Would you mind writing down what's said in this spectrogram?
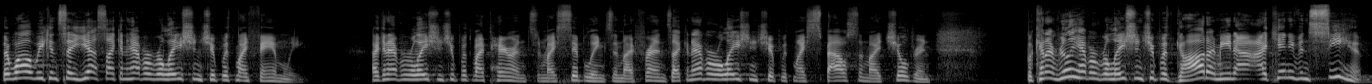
That while we can say, yes, I can have a relationship with my family, I can have a relationship with my parents and my siblings and my friends, I can have a relationship with my spouse and my children, but can I really have a relationship with God? I mean, I, I can't even see Him.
